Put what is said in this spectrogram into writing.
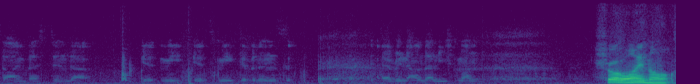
that I invest in that get me gets me dividends every now and then each month. Sure, why not?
